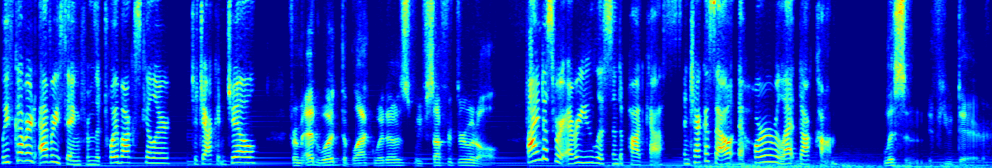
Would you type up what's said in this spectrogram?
We've covered everything from the Toy Box Killer to Jack and Jill. From Ed Wood to Black Widows, we've suffered through it all. Find us wherever you listen to podcasts and check us out at horrorroulette.com. Listen if you dare.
